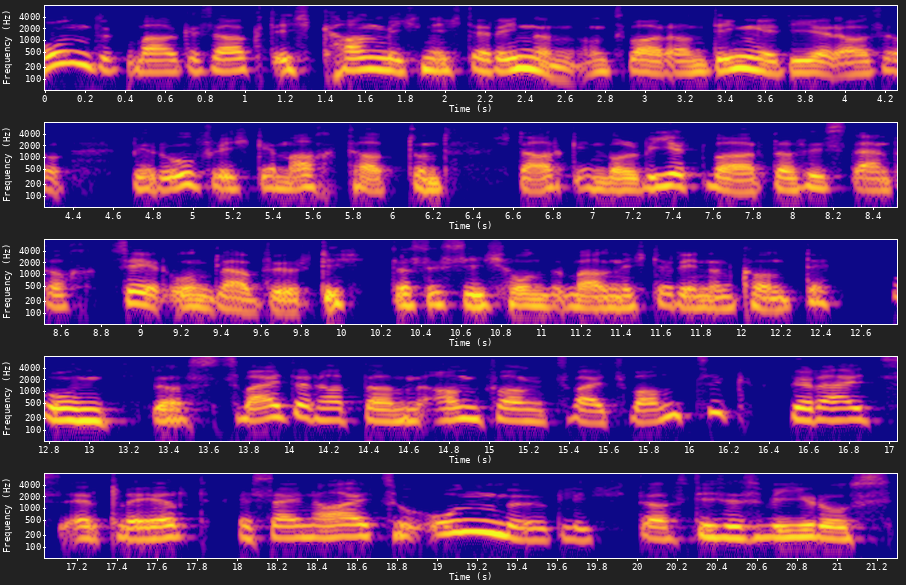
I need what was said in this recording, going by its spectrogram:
hundertmal gesagt, ich kann mich nicht erinnern, und zwar an Dinge, die er also beruflich gemacht hat und stark involviert war. Das ist einfach sehr unglaubwürdig, dass er sich hundertmal nicht erinnern konnte. Und das Zweite hat dann Anfang 2020 bereits erklärt, es sei nahezu unmöglich, dass dieses Virus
